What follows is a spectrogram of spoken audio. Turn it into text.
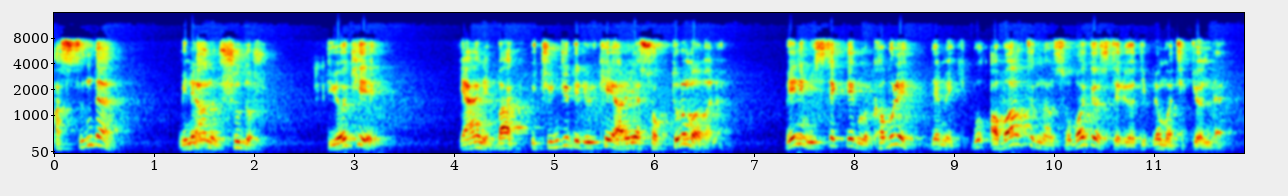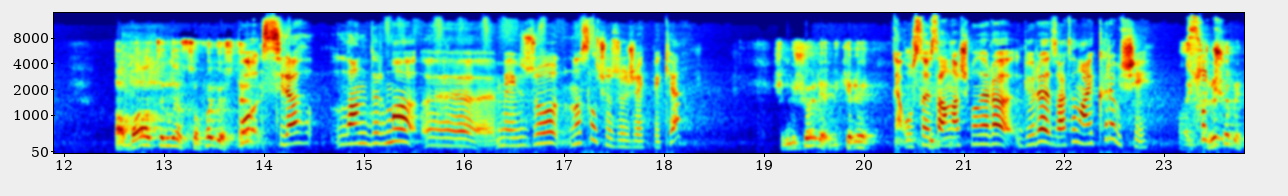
aslında Mine Hanım şudur. Diyor ki yani bak üçüncü bir ülkeyi araya sokturma bana. Benim isteklerimi kabul et demek. Bu aba altından sopa gösteriyor diplomatik yönden. Aba altından sopa gösteriyor. Bu silahlandırma e, mevzu nasıl çözülecek peki? Şimdi şöyle bir kere Yani uluslararası anlaşmalara göre zaten aykırı bir şey. Aykırı Suç. tabii.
